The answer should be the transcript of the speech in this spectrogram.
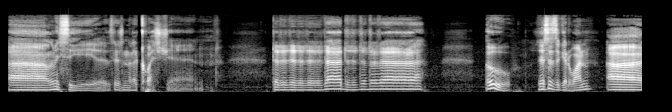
Uh, let me see. There's another question. Da da da da da da da da da. Da. Ooh, this is a good one. Uh,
